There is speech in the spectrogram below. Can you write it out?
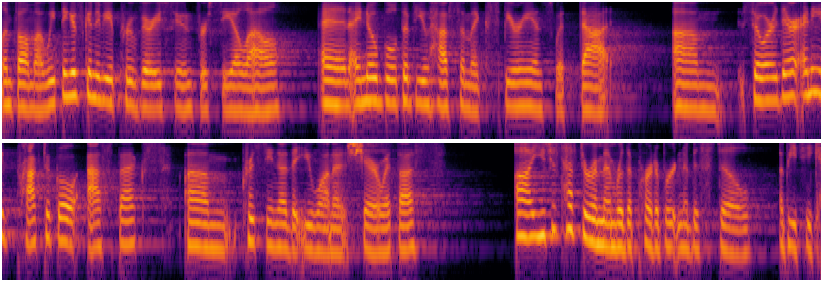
lymphoma. We think it's going to be approved very soon for CLL, and I know both of you have some experience with that. Um, so, are there any practical aspects, um, Christina, that you want to share with us? Uh, you just have to remember that pirtobrutinib is still a BTK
